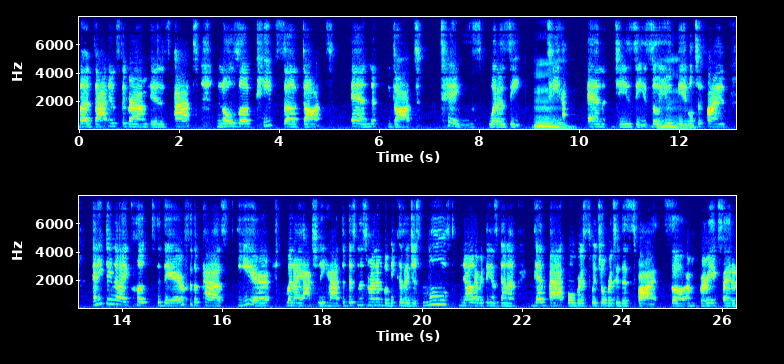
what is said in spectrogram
But that Instagram is at Nova Pizza dot N dot Tings with a Z. Mm. T. So mm. you'd be able to find anything that I cooked there for the past year when I actually had the business running, but because I just moved, now everything is gonna get back over, switch over to this spot. So I'm very excited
